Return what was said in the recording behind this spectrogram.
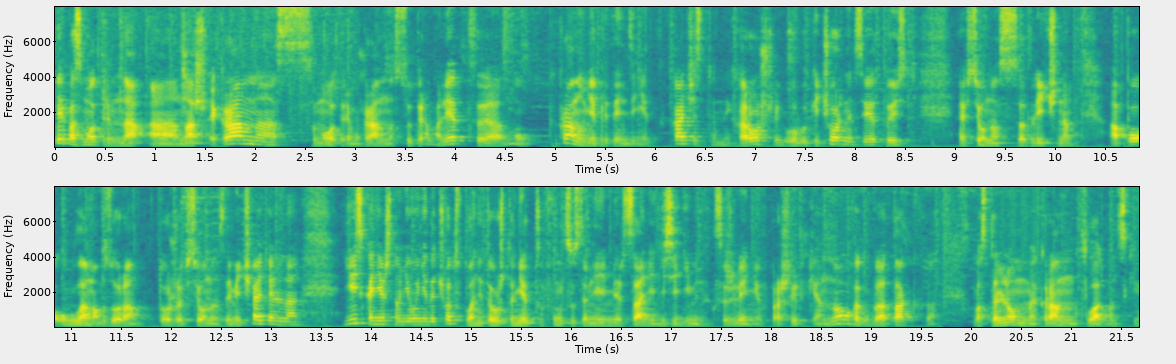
Теперь посмотрим на а, наш экран. Смотрим экран на Super AMOLED. Ну, к экрану у меня претензий нет. Качественный, хороший, глубокий черный цвет, то есть э, все у нас отлично. А по углам обзора тоже все у нас замечательно. Есть, конечно, у него недочет в плане того, что нет функции устранения мерцания DC-dimming, к сожалению, в прошивке. Но как бы а так, в остальном экран флагманский.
